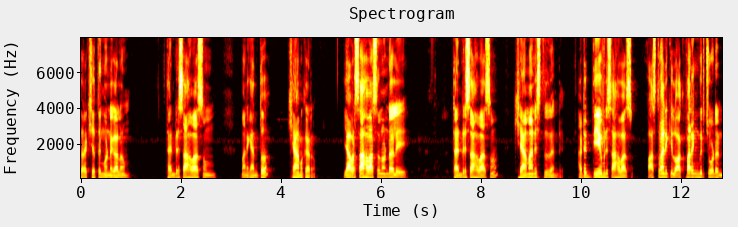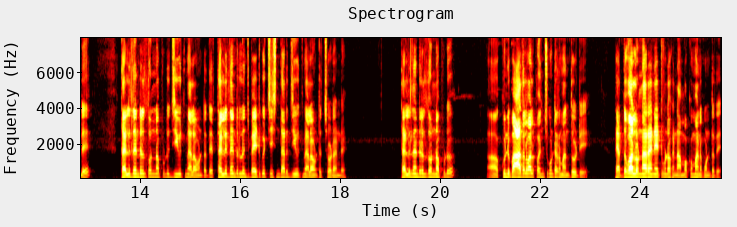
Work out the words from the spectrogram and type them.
సురక్షితంగా ఉండగలం. తండ్రి సహవాసం మనకెంతో క్షేమకరం. ఎవరి సహవాసంలో ఉండాలి? తండ్రి సహవాసం క్షేమాన్ని ఇస్తుందండి. అంటే దేవుని సహవాసం. వాస్తవానికి లోకపరంగా మీరు చూడండి తల్లిదండ్రులతో ఉన్నప్పుడు జీవితం ఎలా ఉంటుంది? తల్లిదండ్రుల నుంచి బయటకు వచ్చేసిన తర్వాత జీవితం ఎలా ఉంటుంది చూడండి. తల్లిదండ్రులతో ఉన్నప్పుడు కొన్ని బాధలు వాళ్ళు పంచుకుంటారు మనతోటి. పెద్దవాళ్ళు ఉన్నారనేటువంటి ఒక నమ్మకం మనకు ఉంటుంది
